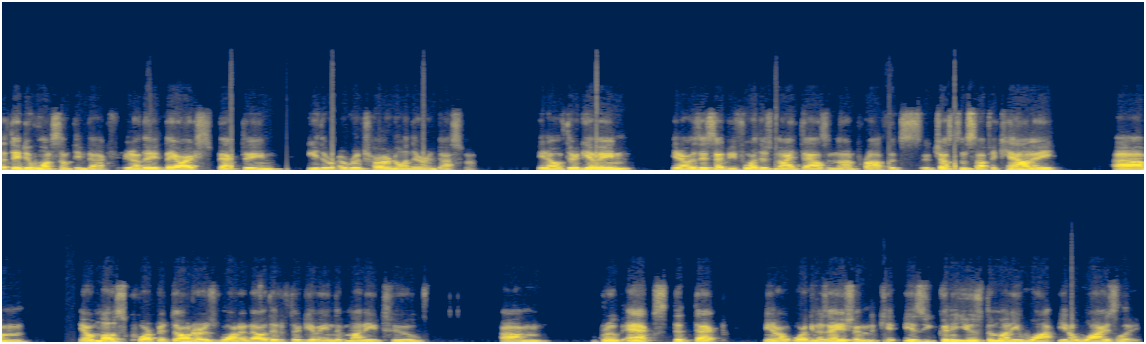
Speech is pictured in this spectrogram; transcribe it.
that they do want something back. You know, they they are expecting either a return on their investment. You know, if they're giving, you know, as I said before, there's 9,000 nonprofits just in Suffolk County. Um, you know, most corporate donors want to know that if they're giving the money to um, Group X, that that you know organization is going to use the money you know wisely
